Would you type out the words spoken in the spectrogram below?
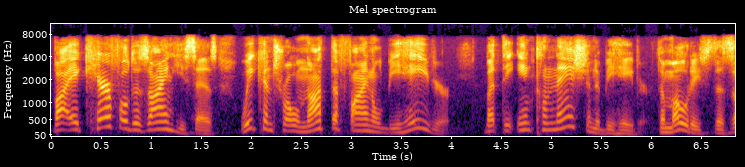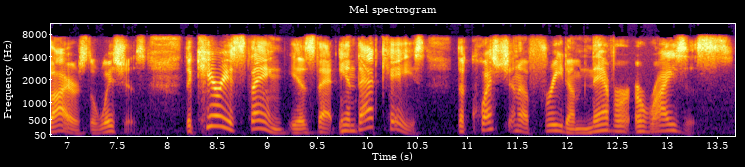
by a careful design, he says, we control not the final behavior, but the inclination of behavior, the motives, desires, the wishes. The curious thing is that in that case, the question of freedom never arises.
